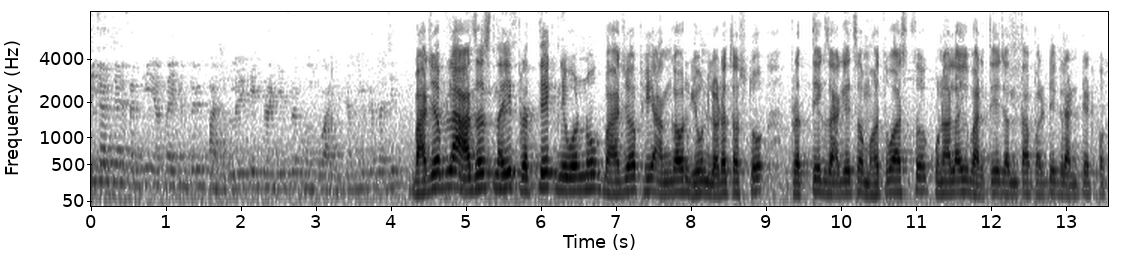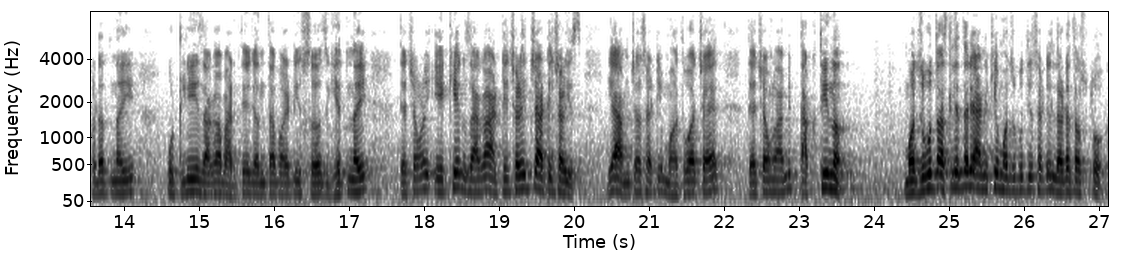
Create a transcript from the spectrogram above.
चर्चा आहे सर की आता एकंदरीत भाजपला एक एक जागेचं महत्त्व आहे त्यामुळे कदाचित भाजपला आजच नाही प्रत्येक निवडणूक भाजप ही अंगावर घेऊन लढत असतो. प्रत्येक जागेचं महत्त्व असतं. कुणालाही भारतीय जनता पार्टी ग्रँटेड पकडत नाही. कुठलीही जागा भारतीय जनता पार्टी सहज घेत नाही. त्याच्यामुळे एक एक जागा अठ्ठेचाळीसच्या अठ्ठेचाळीस या आमच्यासाठी महत्त्वाच्या आहेत. त्याच्यामुळे आम्ही ताकदीनं मजबूत असले तरी आणखी मजबूतीसाठी लढत असतो.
